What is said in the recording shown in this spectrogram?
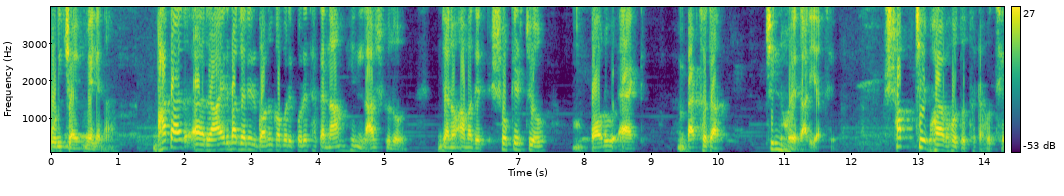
পরিচয় মেলে না। ঢাকার রায়ের বাজারের গণকবরে পড়ে থাকা নামহীন লাশগুলো যেন আমাদের শোকের চেয়েও বড় এক ব্যর্থতা চিহ্ন হয়ে দাঁড়িয়ে আছে। সবচেয়ে ভয়াবহ তথ্যটা হচ্ছে,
